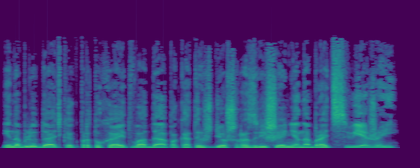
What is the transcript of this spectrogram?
и наблюдать, как протухает вода, пока ты ждешь разрешения набрать свежей.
